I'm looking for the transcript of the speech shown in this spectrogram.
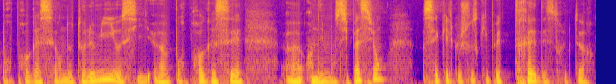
pour progresser en autonomie aussi pour progresser en émancipation c'est quelque chose qui peut être très destructeur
